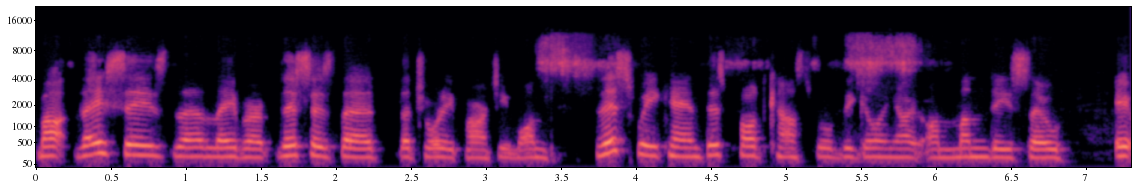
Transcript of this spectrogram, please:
But this is the Labour, this is the, the Tory party one. This weekend, this podcast will be going out on Monday, so it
